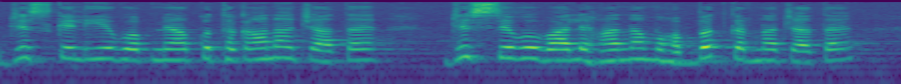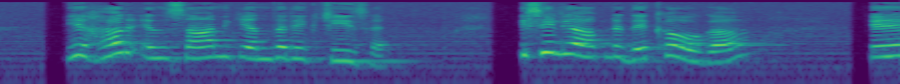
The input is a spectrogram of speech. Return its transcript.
جس کے لیے وہ اپنے آپ کو تھکانا چاہتا ہے، جس سے وہ والہانہ محبت کرنا چاہتا ہے۔ یہ ہر انسان کے اندر ایک چیز ہے۔ اسی لیے آپ نے دیکھا ہوگا کہ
